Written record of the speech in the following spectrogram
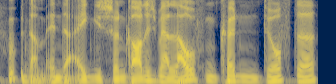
Und am Ende eigentlich schon gar nicht mehr laufen können dürfte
